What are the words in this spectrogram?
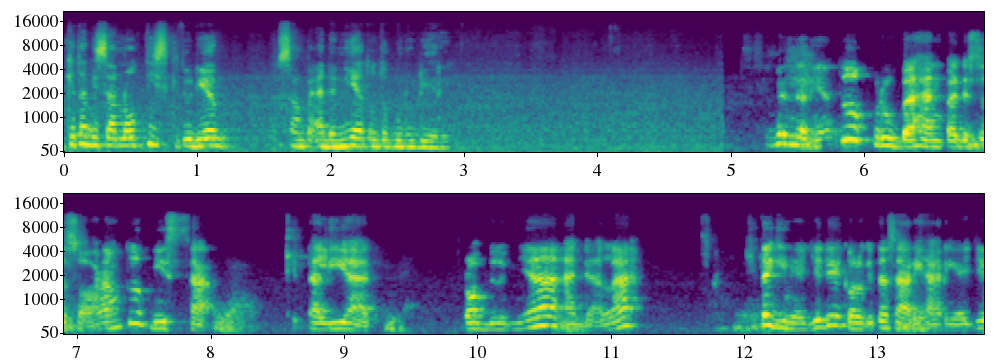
kita bisa notice gitu dia sampai ada niat untuk bunuh diri? Sebenarnya tuh perubahan pada seseorang tuh bisa kita lihat. Problemnya adalah kita gini aja deh kalau kita sehari-hari aja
